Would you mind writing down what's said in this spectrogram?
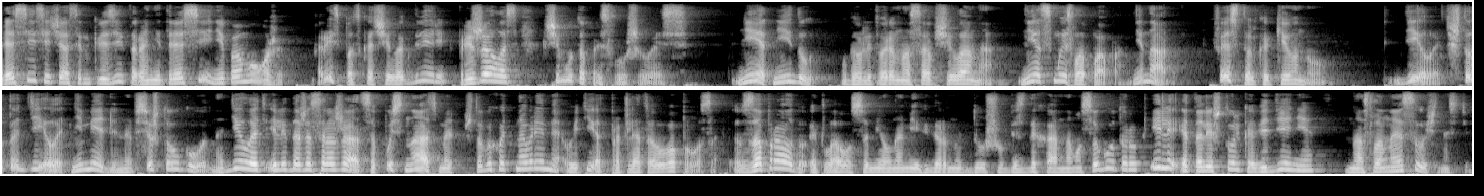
Тряси сейчас инквизитора, не тряси, не поможет. Рысь подскочила к двери, прижалась, к чему-то прислушиваясь. «Нет, не идут», – удовлетворенно сообщила она. «Нет смысла, папа, не надо». Фесс только кивнул. Делать, что-то делать, немедленно, все что угодно. Делать или даже сражаться, пусть насмерть, чтобы хоть на время уйти от проклятого вопроса. За правду Этлау сумел на миг вернуть душу бездыханному Сугутору, или это лишь только видение, насланное сущностью.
